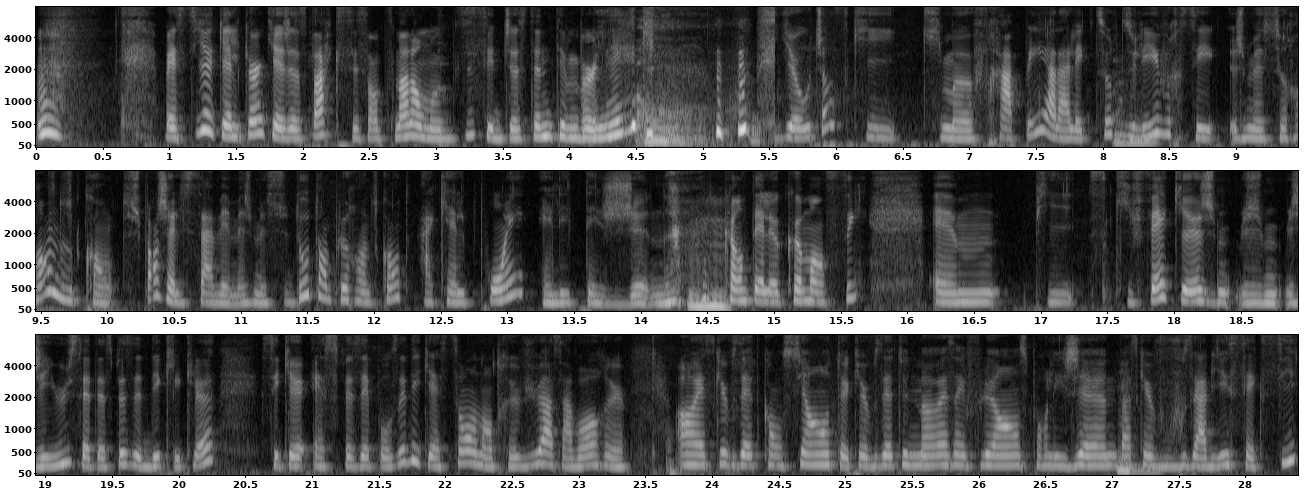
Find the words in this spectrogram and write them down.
Ben, s'il y a quelqu'un que j'espère qui s'est senti mal en maudit, c'est Justin Timberlake. Il y a autre chose qui, qui m'a frappée à la lecture du livre, c'est je me suis rendu compte, je pense que je le savais, mais je me suis d'autant plus rendu compte à quel point elle était jeune quand elle a commencé. Euh, puis ce qui fait que j'ai eu cette espèce de déclic-là, c'est qu'elle se faisait poser des questions en entrevue à savoir euh, Ah, est-ce que vous êtes consciente que vous êtes une mauvaise influence pour les jeunes parce que vous vous habillez sexy?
